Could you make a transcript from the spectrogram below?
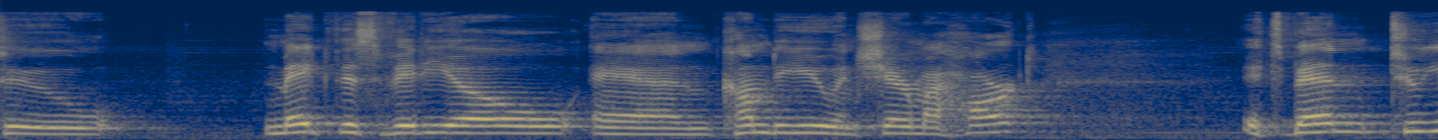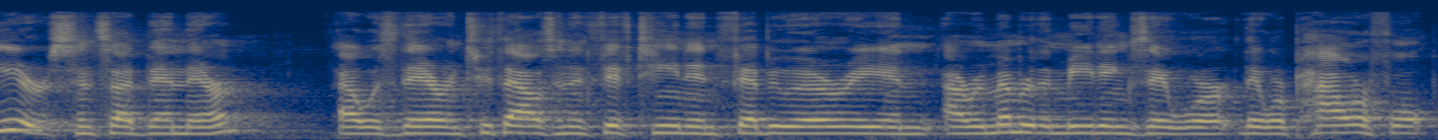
to make this video and come to you and share my heart. It's been two years since I've been there. I was there in 2015 in February, and I remember the meetings. They were they were powerful,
